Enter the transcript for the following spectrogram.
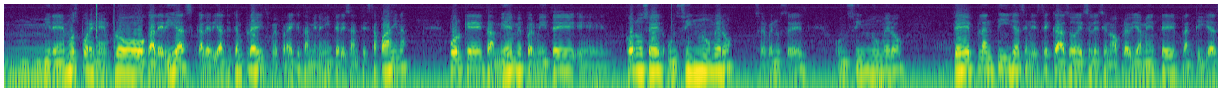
Mm, miremos por ejemplo galerías, galerías de templates, me parece que también es interesante esta página porque también me permite eh, conocer un sinnúmero, observen ustedes, un sinnúmero de plantillas, en este caso he seleccionado previamente plantillas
